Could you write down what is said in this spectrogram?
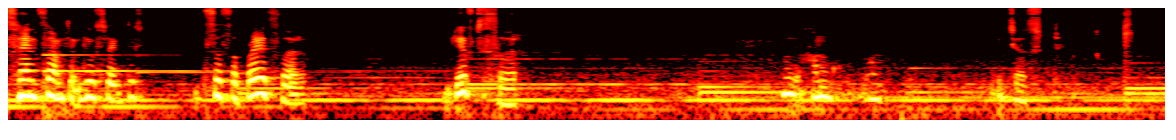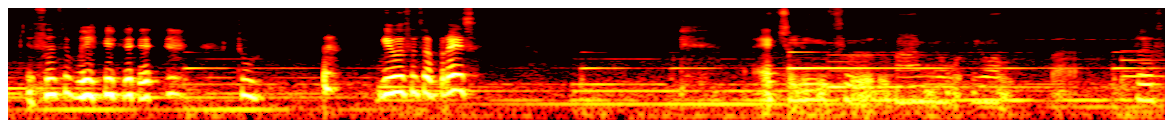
सेंड समथिंग गिफ्ट लाइक दिस इट्स अ सरप्राइज़ सर गिफ्ट सर हम हम जस्ट इज़ दिस वे टू गिव अस अ सरप्राइज़ Actually, sir, मैम यू यू प्लस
